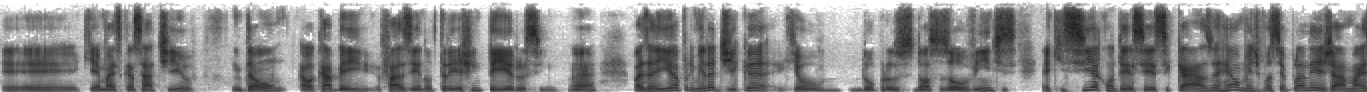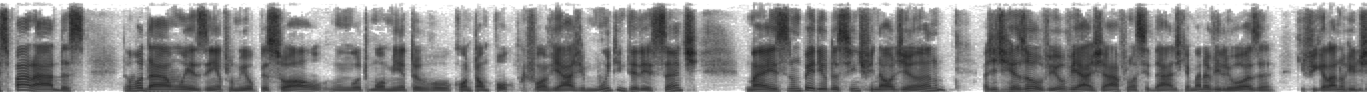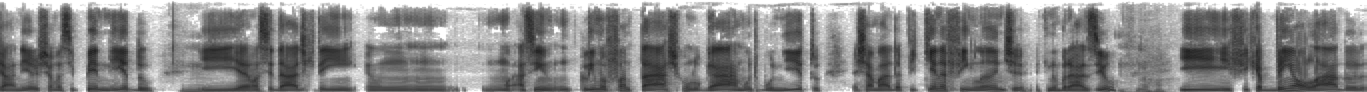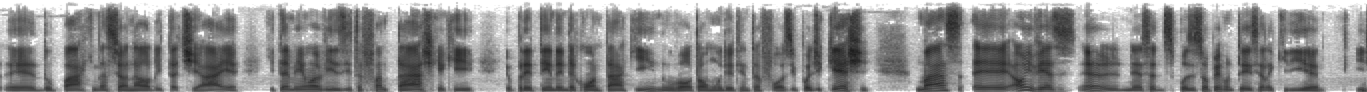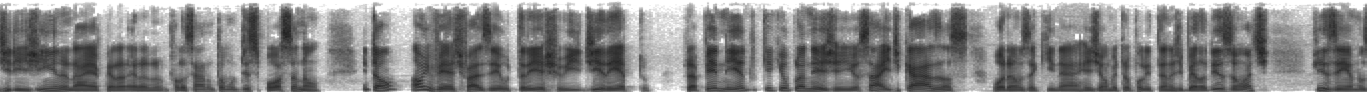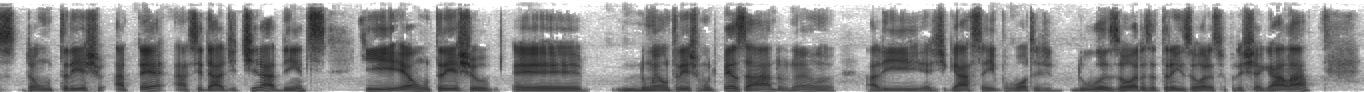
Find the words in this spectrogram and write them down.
é, é, que é mais cansativo. Então, eu acabei fazendo o trecho inteiro, assim, né? Mas aí a primeira dica que eu dou para os nossos ouvintes é que se acontecer esse caso, é realmente você planejar mais paradas. Então, vou dar um exemplo meu pessoal. Em outro momento, eu vou contar um pouco, porque foi uma viagem muito interessante. Mas num período assim de final de ano, a gente resolveu viajar para uma cidade que é maravilhosa, que fica lá no Rio de Janeiro, chama-se Penedo. Hum. E é uma cidade que tem um, um, assim, um clima fantástico, um lugar muito bonito. É chamada Pequena Finlândia, aqui no Brasil. Uhum. E fica bem ao lado é, do Parque Nacional do Itatiaia, que também é uma visita fantástica que eu pretendo ainda contar aqui no Volta ao Mundo 80 Fotos e podcast. Mas, é, ao invés, é, nessa disposição, perguntei se ela queria ir dirigindo. Na época, ela, ela falou assim: ah, não estou muito disposta, não. Então, ao invés de fazer o trecho e ir direto para Penedo, o que, que eu planejei? Eu saí de casa, nós moramos aqui na região metropolitana de Belo Horizonte, fizemos então um trecho até a cidade de Tiradentes, que é um trecho, é, não é um trecho muito pesado, né? Ali a gente gasta aí por volta de duas horas a três horas para chegar lá.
